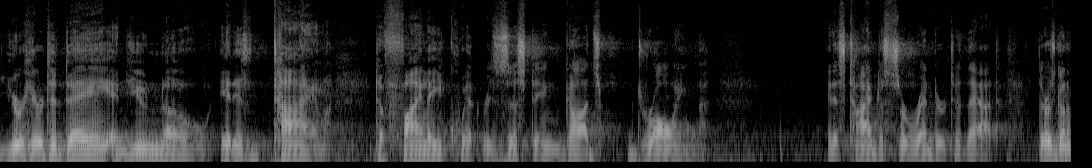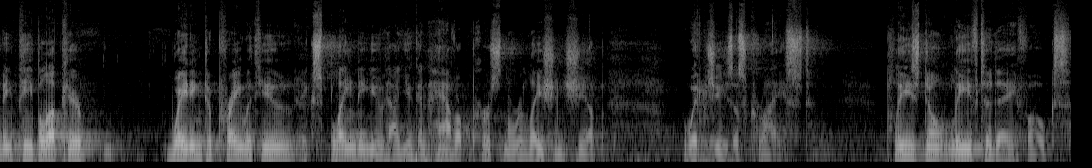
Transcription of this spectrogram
you're here today and you know it is time to finally quit resisting God's drawing and it's time to surrender to that. There's going to be people up here waiting to pray with you, explain to you how you can have a personal relationship with Jesus Christ. Please don't leave today, folks.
